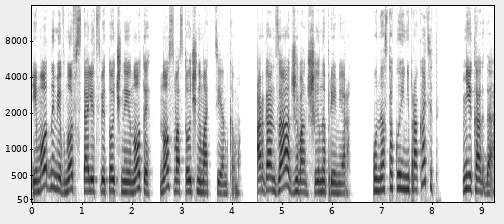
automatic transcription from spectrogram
и модными вновь стали цветочные ноты, но с восточным оттенком. Органза от Живанши, например. «У нас такое не прокатит?» «Никогда.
